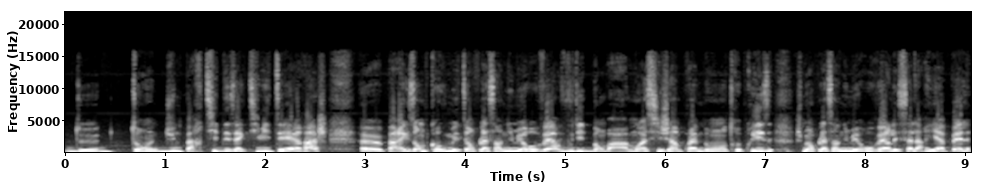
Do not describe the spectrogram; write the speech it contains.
d'une partie des activités RH. Euh, par exemple, quand vous mettez en place un numéro vert, vous dites bon bah moi si j'ai un problème dans mon entreprise, je mets en place un numéro vert, les salariés appellent,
